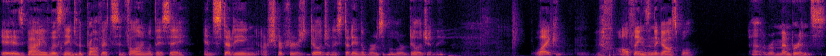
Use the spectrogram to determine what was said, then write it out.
is by listening to the prophets and following what they say and studying our scriptures diligently, studying the words of the Lord diligently. Like all things in the gospel, uh, remembrance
